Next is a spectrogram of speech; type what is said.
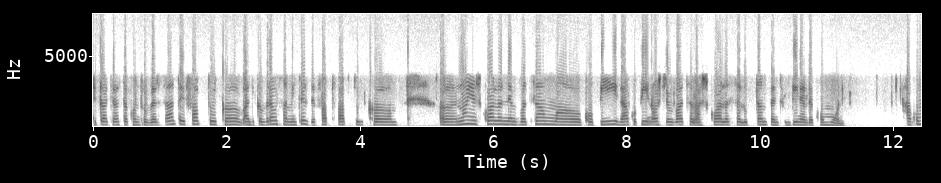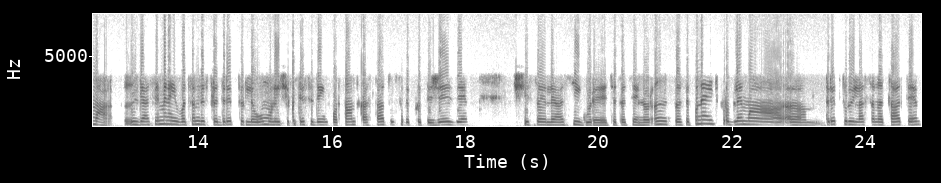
situația asta controversată e faptul că, adică vreau să amintesc de fapt faptul că uh, noi în școală ne învățăm uh, copiii, da, copiii noștri învață la școală să luptăm pentru binele comun. Acum, de asemenea, învățăm despre drepturile omului și cât este de important ca statul să le protejeze și să le asigure cetățenilor. Însă se pune aici problema uh, dreptului la sănătate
